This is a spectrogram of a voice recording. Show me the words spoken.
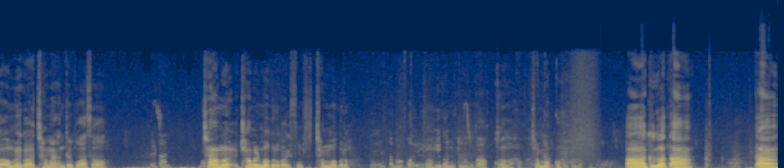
그러니까 어머니가 참을 안 들고 와서 일단 참을 참을 먹으러 가겠습니다. 참 먹으러. 네, 일단 먹고 이, 어. 이 건 들고 가고 어, 하고. 참 일단- 먹고. 일단. 아 그거 땅 땅.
